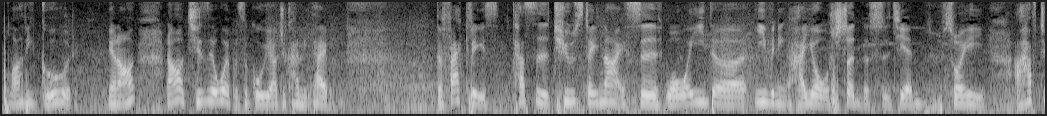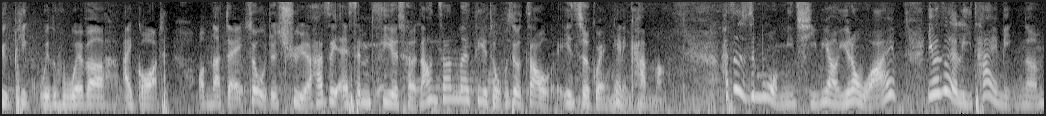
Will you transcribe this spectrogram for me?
bloody good, you know。然后其实我也不是故意要去看李泰民。 The fact is，他是 Tuesday night，是我唯一的 evening 还有剩的时间，所以 I have to pick with whoever I got on that day，所以我就去了。他是 SM Theatre，然后你知道那 theatre 我不是有照 Instagram 给你看吗？他真的是莫名其妙，you know why？因为这个李泰民呢，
